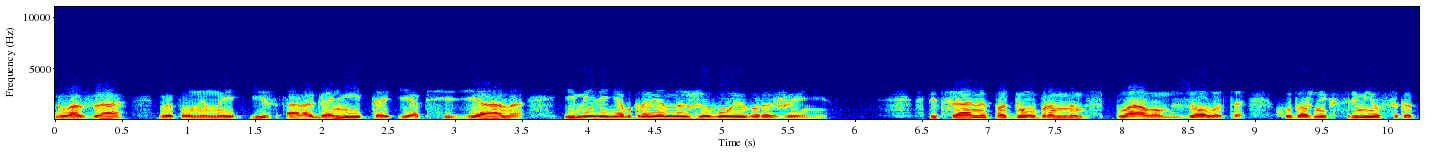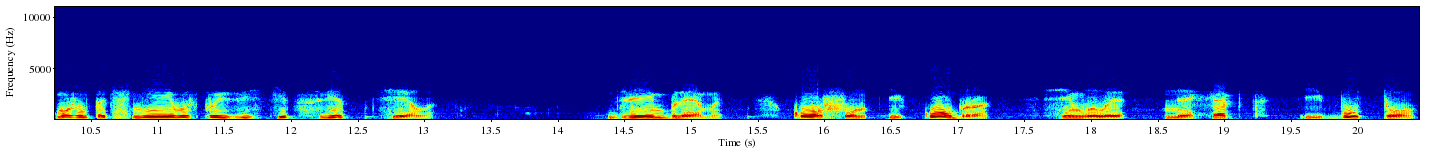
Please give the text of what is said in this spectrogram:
Глаза, выполненные из арагонита и обсидиана, имели необыкновенно живое выражение. Специально подобранным сплавом золота художник стремился как можно точнее воспроизвести цвет тела. Две эмблемы — Коршун и Кобра, символы Нехепт и Бутто,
